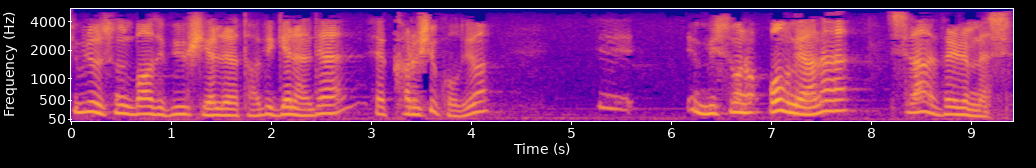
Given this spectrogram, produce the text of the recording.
Şimdi biliyorsunuz bazı büyük şehirlere tabi genelde e, karışık oluyor. E, Müslüman olmayana selam verilmez.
